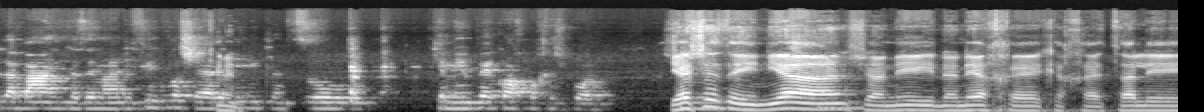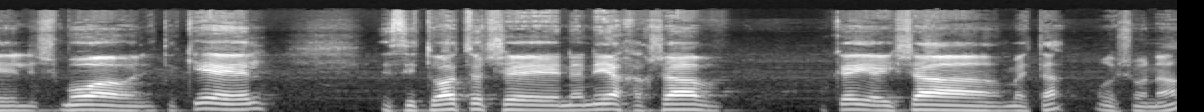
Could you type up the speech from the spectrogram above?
לבנק, אז הם מעדיפים כבר שהילדים כן. ייכנסו כמיופה כוח בחשבון. יש איזה עניין שאני נניח ככה יצא לי לשמוע או להתקל, סיטואציות שנניח עכשיו אוקיי, האישה מתה, ראשונה,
